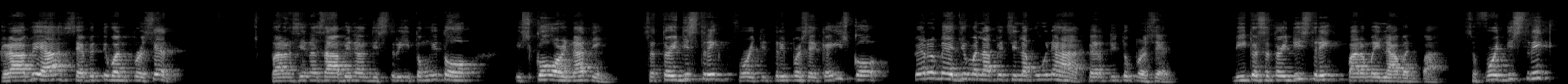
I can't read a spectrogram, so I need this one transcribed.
Grabe ha, 71%. Parang sinasabi ng distritong ito, Isko or nothing. Sa third district, 43% kay Isko, pero medyo malapit si Lacuna ha, 32%. Dito sa third district, para may laban pa. Sa fourth district,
